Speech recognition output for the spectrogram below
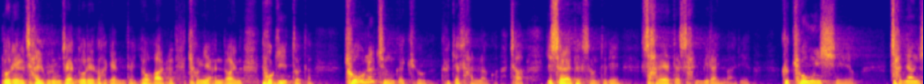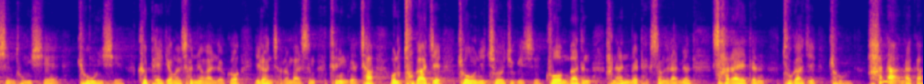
노래를 잘 부르면 제가 노래로 하겠는데 여호와를 경외한 너희는 복이 있도다. 교훈을 주는 거예요, 교훈. 그렇게 살라고. 자, 이스라엘 백성들이 살아야 될 삶이라 이 말이에요. 그 교훈시예요. 찬양시인 동시에 교훈시 그 배경을 설명하려고 이런저런 말씀 드린 거예요. 자, 오늘 두 가지 교훈이 주어지고 있어요. 구원받은 하나님의 백성이라면 살아야 되는 두 가지 교훈. 하나하나가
